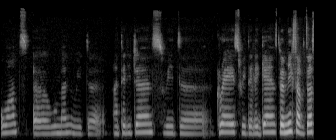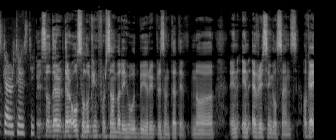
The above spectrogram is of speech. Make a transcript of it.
wants a woman with uh, intelligence, with uh, grace, with elegance, the mix of those characteristics. Okay, so they're they're also looking for somebody who would be representative, no, in in every single sense. Okay,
